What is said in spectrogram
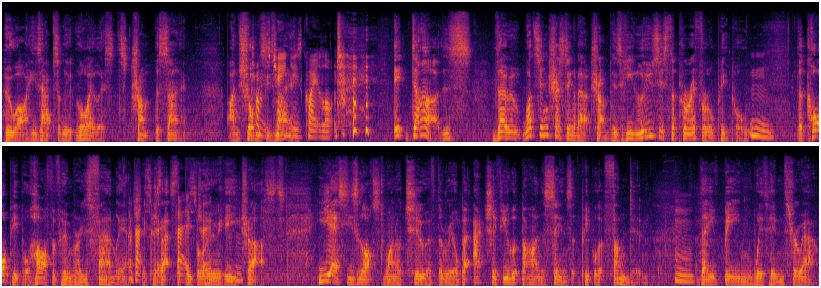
who are his absolute loyalists. Trump the same. I'm sure Trump Mrs. changes quite a lot. It does, though. What's interesting about Trump is he loses the peripheral people, the core people, half of whom are his family, actually, because true. that's the That people. Mm-hmm. who he trusts. Yes, he's lost one or two of the real, but actually, if you look behind the scenes at the people that fund him, Hmm. they've been with him throughout.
